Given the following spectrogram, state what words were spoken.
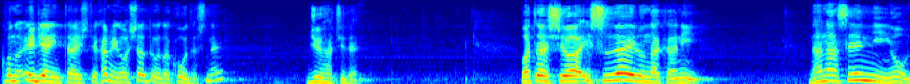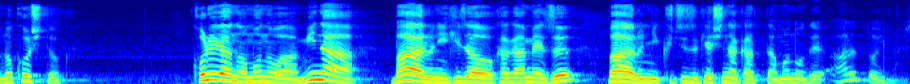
このエリアに対して神がおっしゃったことはこうですね。18で。私はイスラエルの中に7,000人を残しておく。これらの者は皆バールに膝をかがめずバールに口づけしなかったものであると言いまし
